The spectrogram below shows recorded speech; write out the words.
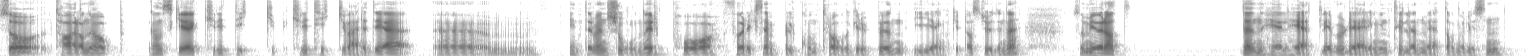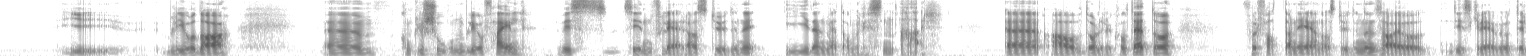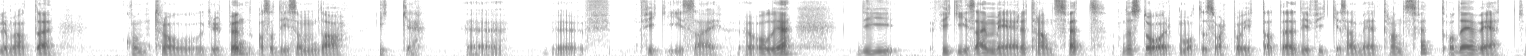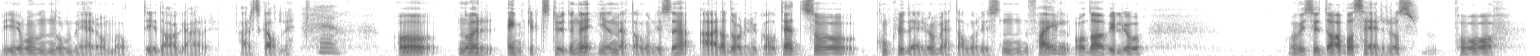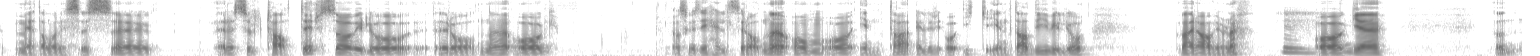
så tar han jo opp ganske kritikk, kritikkverdige eh, intervensjoner på f.eks. kontrollgruppen i enkelte av studiene, som gjør at den helhetlige vurderingen til den metaanalysen blir jo da eh, konklusjonen blir jo feil hvis siden flere av studiene i den metaanalysen er eh, av dårligere kvalitet. Og forfatterne i en av studiene sa jo, de skrev jo til og med at uh, kontrollgruppen, altså de som da ikke uh, fikk i seg olje, de fikk i seg mer transfett. Og det står på en måte svart på hvitt at de fikk i seg mer transfett, og det vet vi jo noe mer om at det i dag er er skadelig. Ja. Og når enkeltstudiene i en metaanalyse er av dårligere kvalitet, så konkluderer jo metaanalysen feil, og da vil jo Og hvis vi da baserer oss på metaanalyses eh, resultater, så vil jo rådene og hva skal vi si, helserådene om å innta eller å ikke innta, de vil jo være avgjørende. Mm. Og, eh, og,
